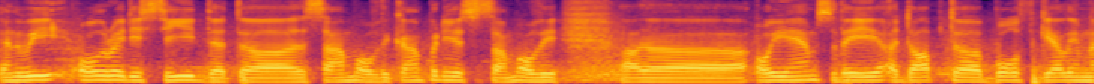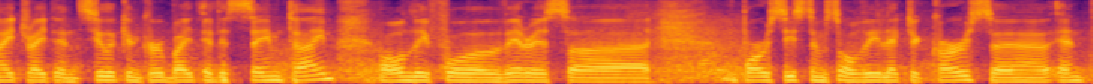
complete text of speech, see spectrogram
and we already see that uh, some of the companies, some of the OEMs, they adopt both gallium nitride and silicon carbide at the same time, only for various power systems of the electric cars. and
